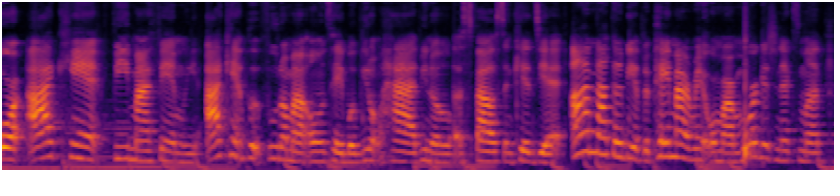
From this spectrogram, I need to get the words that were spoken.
or I can't feed my family. I can't put food on my own table if you don't have, you know, a spouse and kids yet. I'm not gonna be able to pay my rent or my mortgage next month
